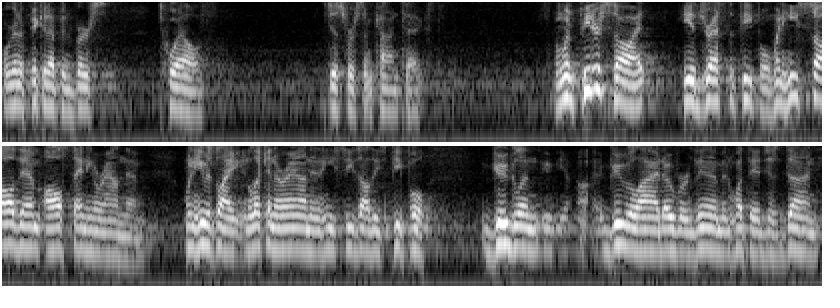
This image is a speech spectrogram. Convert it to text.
We're going to pick it up in verse 12, just for some context. And when Peter saw it, he addressed the people. When he saw them all standing around them, when he was like looking around and he sees all these people googling uh, google-eyed over them and what they had just done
